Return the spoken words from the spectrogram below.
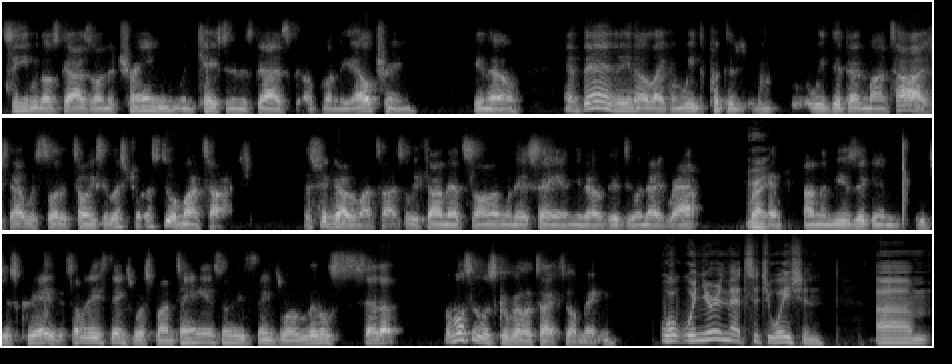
seeing when those guys on the train, when Kase and his guys up on the L train, you know, and then you know, like when we put the we did that montage, that was sort of Tony said, let's try, let's do a montage let's figure out a montage. So we found that song when they're saying, you know, they're doing that rap. Right. And on the music and we just created it. Some of these things were spontaneous, some of these things were a little set up, but most of it was guerrilla type filmmaking. Well, when you're in that situation, um,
